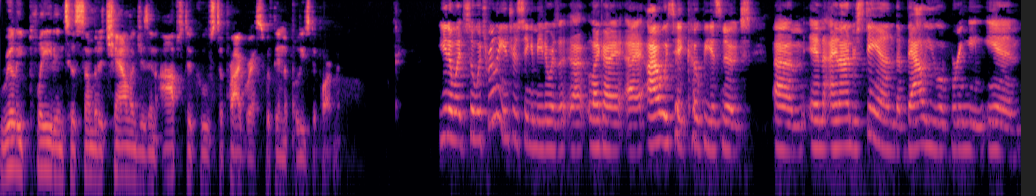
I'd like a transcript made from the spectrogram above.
really played into some of the challenges and obstacles to progress within the police department. You know what? So what's really interesting to me, there was a, uh, like I, I, I always take copious notes, um, and and I understand the value of bringing in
